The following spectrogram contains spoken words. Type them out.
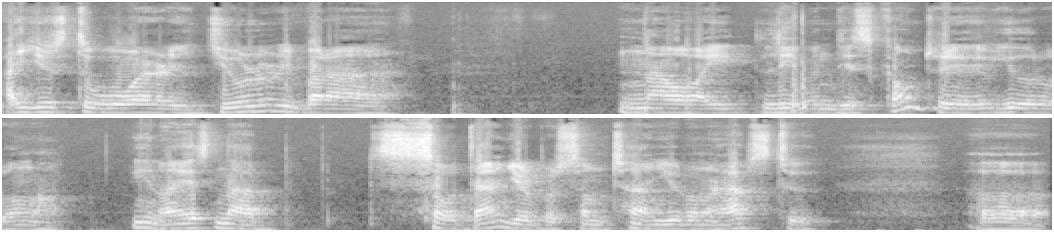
I used to wear jewelry, but uh, now I live in this country. You don't, you know, it's not so dangerous, but sometimes you don't have to uh,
